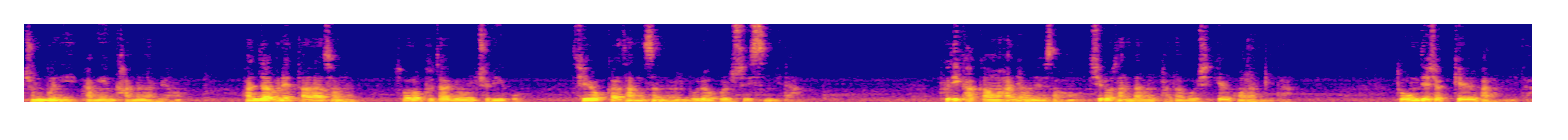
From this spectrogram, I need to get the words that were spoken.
충분히 병행 가능하며 환자분에 따라서는 서로 부작용을 줄이고 치료가 상승을 노려볼 수 있습니다. 부디 가까운 한의원에서 치료 상담을 받아보시길 권합니다. 도움되셨길 바랍니다.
